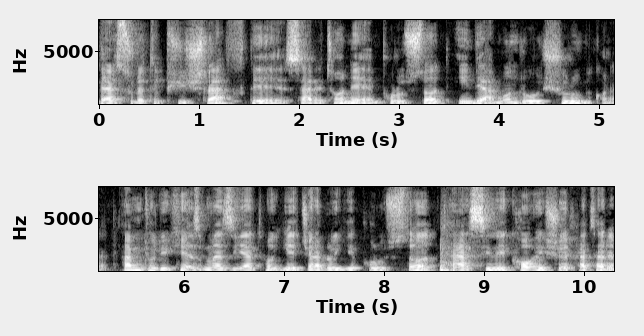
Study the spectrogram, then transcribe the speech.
در صورت پیشرفت سرطان پروستات این درمان رو شروع می کنند. همینطور یکی از مزیت های جراحی پروستات تاثیر کاهش خطر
